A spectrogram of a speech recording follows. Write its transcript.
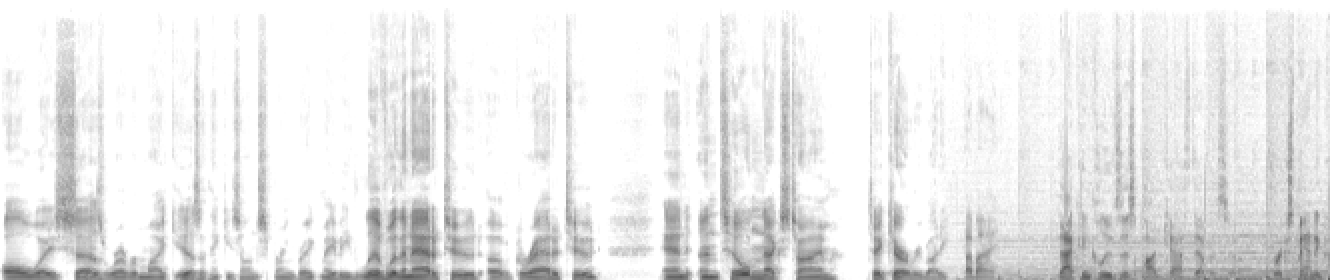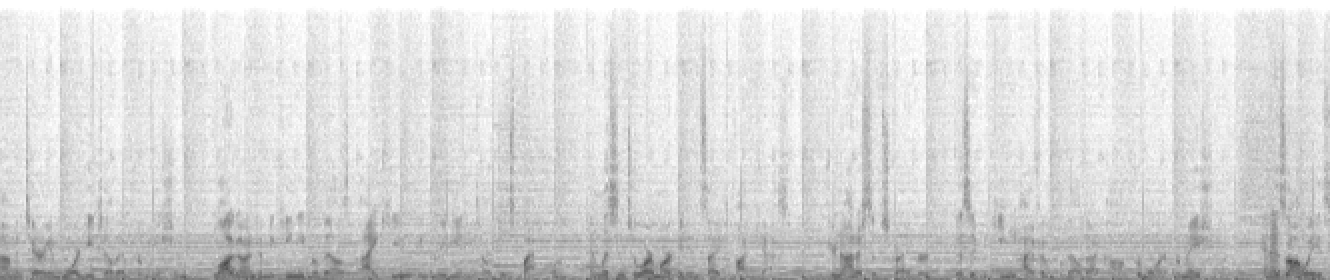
always says, wherever Mike is, I think he's on spring break maybe, live with an attitude of gratitude. And until next time, take care, everybody. Bye bye. That concludes this podcast episode. For expanded commentary and more detailed information, log on to McKeany-Flavell's IQ Ingredient Intelligence platform and listen to our Market Insights podcast. If you're not a subscriber, visit McKeany-Flavell.com for more information. And as always,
